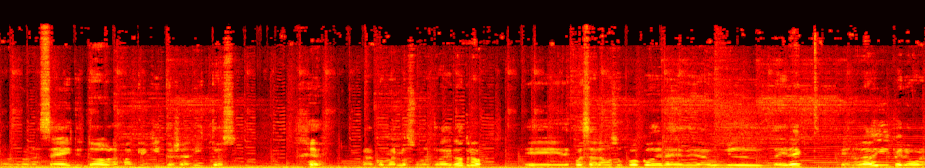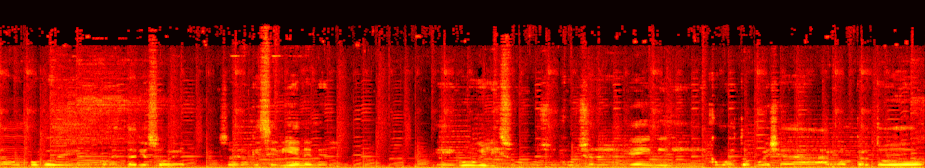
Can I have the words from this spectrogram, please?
con, con aceite y todo, con los panquequitos ya listos para comerlos uno tras del otro. Eh, después hablamos un poco de la, Google Direct, que no la vi, pero bueno, un poco de, comentarios sobre, sobre lo que se viene en el eh, Google y su, incursión en el gaming y cómo esto puede llegar a romper todo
